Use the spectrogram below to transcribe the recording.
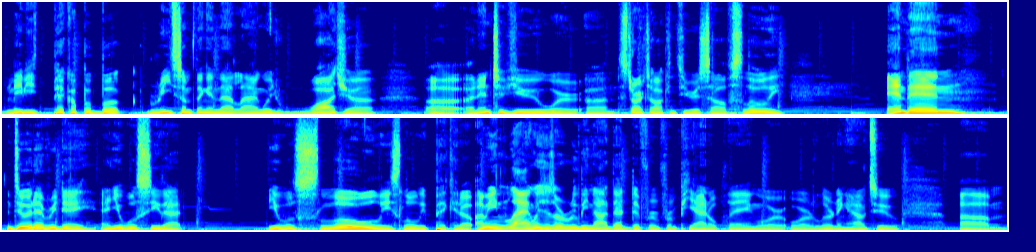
maybe pick up a book, read something in that language, watch a uh, an interview, or uh, start talking to yourself slowly, and then do it every day, and you will see that you will slowly, slowly pick it up. I mean, languages are really not that different from piano playing or or learning how to um,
